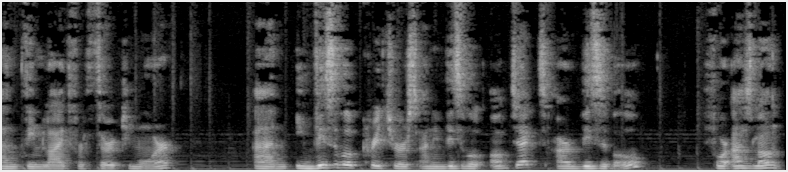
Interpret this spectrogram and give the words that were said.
and dim light for 30 more. And invisible creatures and invisible objects are visible for as long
